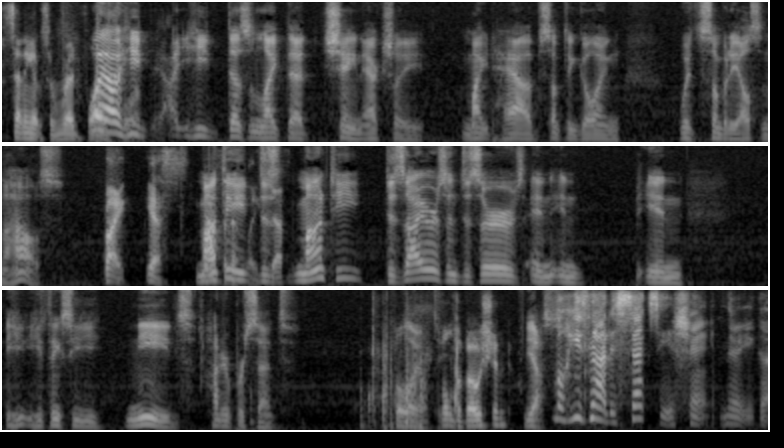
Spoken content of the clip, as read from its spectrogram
setting up some red flags. Well, he he doesn't like that Shane actually might have something going with somebody else in the house. right. Yes, Monte definitely, des- def- Monte desires and deserves and in in he, he thinks he needs hundred percent loyalty. full devotion. Yes. Well, he's not as sexy as Shane. There you go.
